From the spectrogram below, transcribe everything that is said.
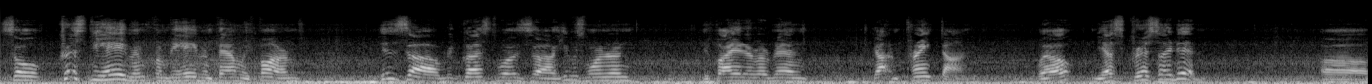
So Chris DeHaven from DeHaven Family Farms, his uh, request was uh, he was wondering if I had ever been gotten pranked on. Well, yes, Chris, I did. Uh,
